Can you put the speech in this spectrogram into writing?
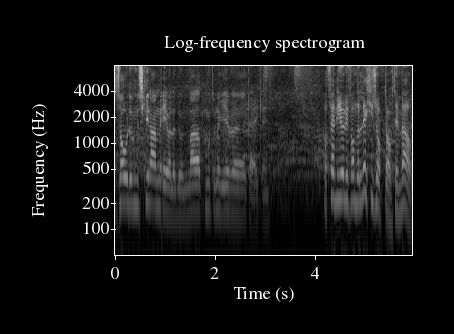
zouden we misschien aan mee willen doen. Maar dat moeten we nog even kijken. Wat vinden jullie van de lichtjesoptocht in Wel?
